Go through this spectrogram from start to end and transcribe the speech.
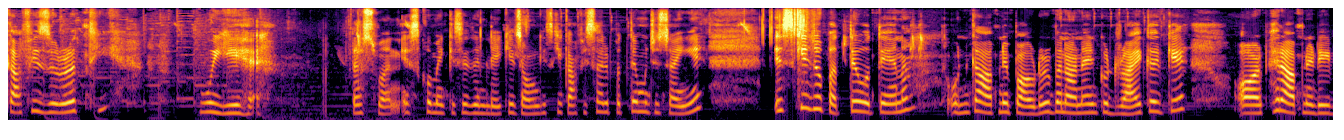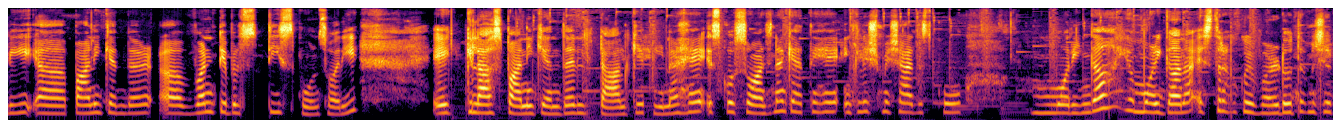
काफ़ी ज़रूरत थी, वो ये है। प्लस वन, इसको मैं किसी दिन लेके जाऊँगी। इसके काफ़ी सारे पत्ते मुझे चाहिए। इसके जो पत्ते होते हैं ना, उनका आपने पाउडर बनाना है इनको ड्राई करके और फिर आपने डेली पानी के अंदर वन टेबल टी स्पून सॉरी, एक गिलास पानी के अंदर डाल के पीना है। इसको स्वांजना कहते हैं। इंग्लिश में शायद इसको मोरिंगा या मोरिगाना, इस तरह का कोई वर्ड होता है, मुझे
